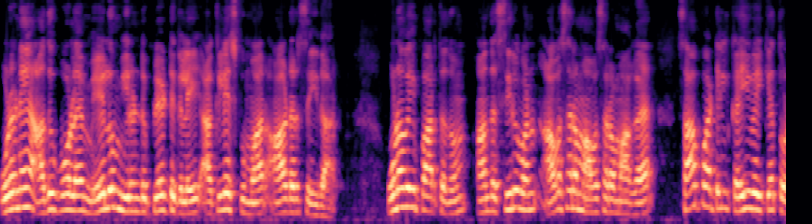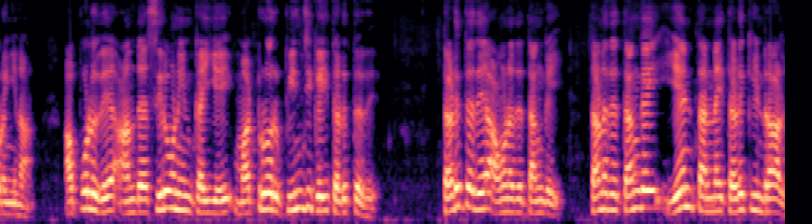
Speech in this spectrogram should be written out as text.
உடனே அதுபோல மேலும் இரண்டு பிளேட்டுகளை அகிலேஷ்குமார் ஆர்டர் செய்தார். உணவை பார்த்ததும் அந்த சிறுவன் அவசரம் அவசரமாக சாப்பாட்டில் கை வைக்க தொடங்கினான். அப்பொழுது அந்த சிறுவனின் கையை மற்றொரு பிஞ்சு கை தடுத்தது. தடுத்தது அவனது தங்கை. தனது தங்கை ஏன் தன்னை தடுக்கின்றாள்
